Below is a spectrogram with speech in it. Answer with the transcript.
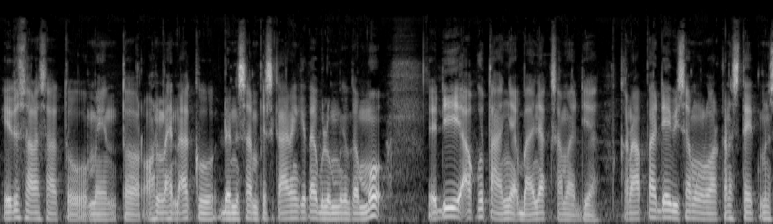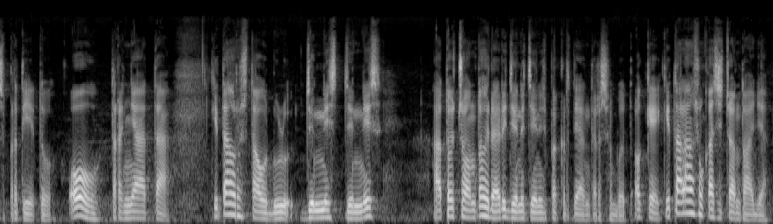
itu salah satu mentor online aku. Dan sampai sekarang kita belum ketemu jadi aku tanya banyak sama dia kenapa dia bisa mengeluarkan statement seperti itu? Oh ternyata kita harus tahu dulu jenis-jenis atau contoh dari jenis-jenis pekerjaan tersebut. Oke kita langsung kasih contoh aja.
